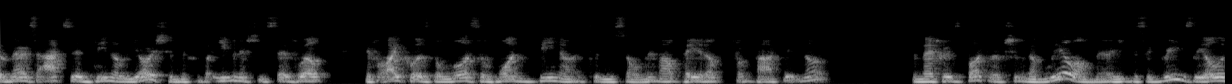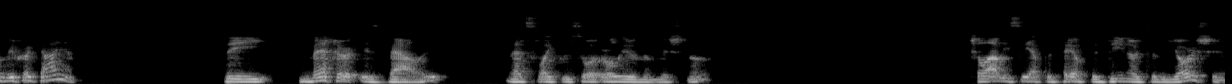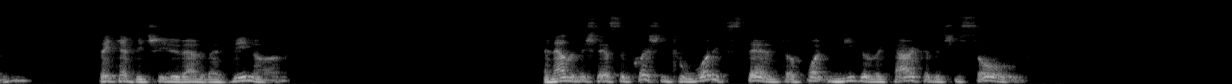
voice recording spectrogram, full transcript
if she says, well, if I cause the loss of one dinar to the Somim, I'll pay it up from pocket. No. The Mecher is Butler. If Shimon Gamliel Omer, he disagrees. The Olam Kayim. The Mecher is valid. That's like we saw earlier in the Mishnah. She'll obviously have to pay up the dinar to the Yorshim. They can't be cheated out of that dinar. And now the Mishnah asks the question: To what extent, of what need of the character that she sold,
